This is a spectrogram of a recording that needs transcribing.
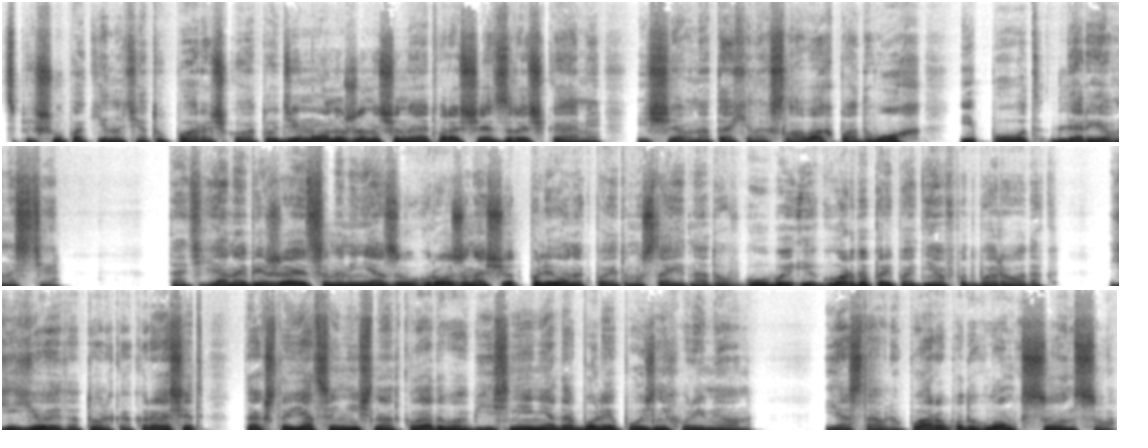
Спешу покинуть эту парочку, а то Димон уже начинает вращать зрачками, ища в Натахиных словах подвох и повод для ревности. Татьяна обижается на меня за угрозу насчет пленок, поэтому стоит надув губы и гордо приподняв подбородок. Ее это только красит, так что я цинично откладываю объяснения до более поздних времен. Я ставлю пару под углом к солнцу.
